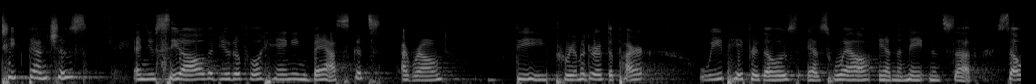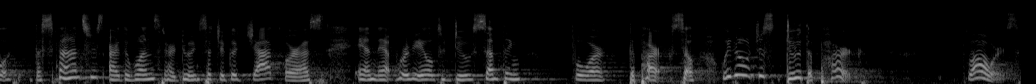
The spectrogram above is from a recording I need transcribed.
teak benches, and you see all the beautiful hanging baskets around the perimeter of the park. We pay for those as well and the maintenance of. So the sponsors are the ones that are doing such a good job for us and that we're able to do something for the park. So we don't just do the park, flowers.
